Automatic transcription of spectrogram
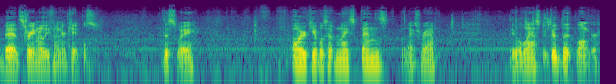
bad strain relief on your cables. This way, all your cables have nice bends, the nice wrap. They will last a good bit longer.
